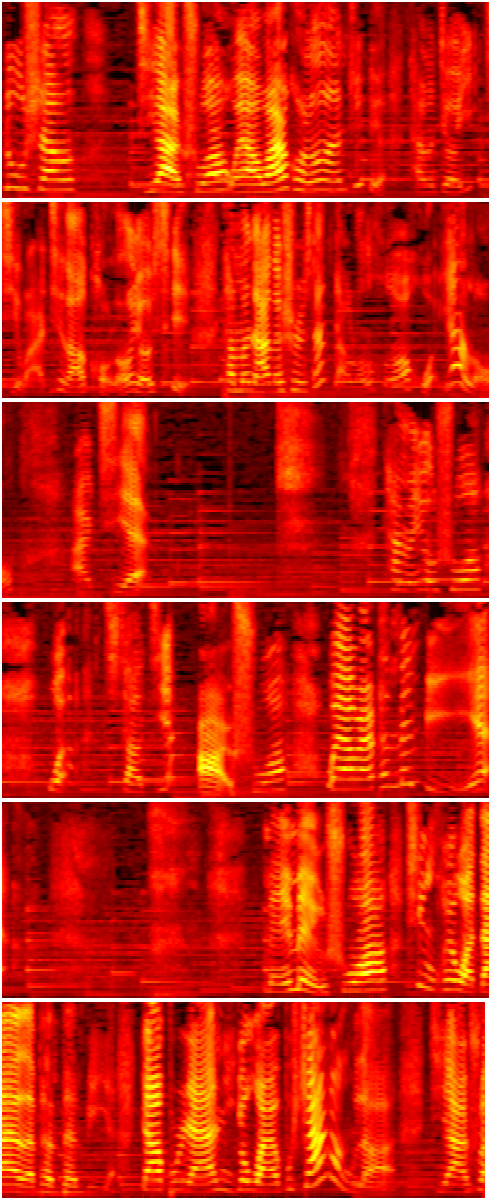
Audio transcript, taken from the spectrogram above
路上。吉尔说：“我要玩恐龙玩具。”他们就一起玩起了恐龙游戏。他们拿的是三角龙和火焰龙，而且他们又说：“我小吉尔说我要玩喷喷笔。”美美说：“幸亏我带了喷喷笔，要不然你就玩不上了。”吉尔说：“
